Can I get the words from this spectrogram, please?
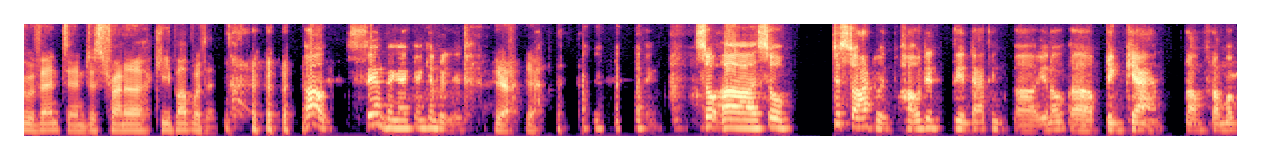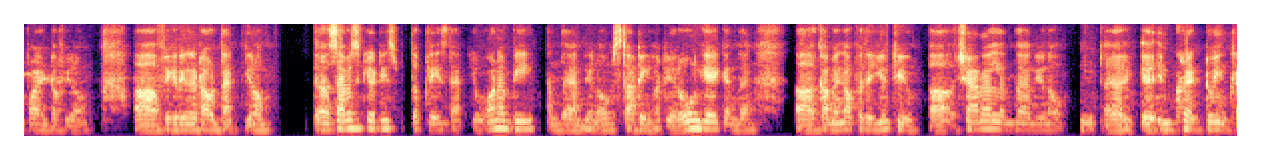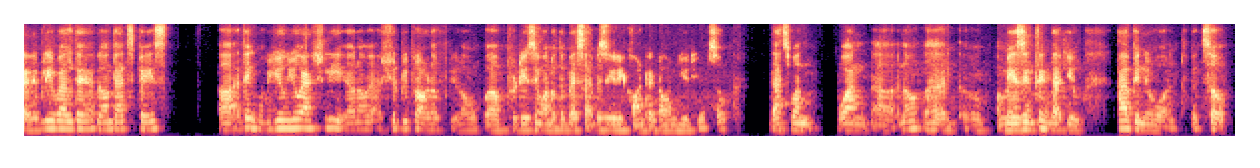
to event, and just trying to keep up with it. Oh, same thing. I, I can relate. yeah, yeah. So, uh, so to start with, how did the entire thing, uh, you know, uh, began from from a point of, you know, uh, figuring it out that, you know, uh, cybersecurity is the place that you want to be, and then, you know, starting at your own gig, and then uh, coming up with a YouTube uh, channel, and then, you know, uh, incred doing incredibly well there on that space. Uh, I think you you actually, you know, should be proud of, you know, uh, producing one of the best cybersecurity content on YouTube. So that's one one, uh, you know, amazing thing that you have been involved with. So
